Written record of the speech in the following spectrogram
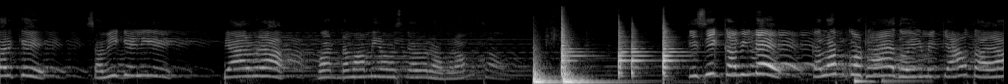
करके सभी के लिए प्यार भरा व नमामि नमस्कार राम किसी कवि ने कलम को उठाया धोए में क्या बताया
